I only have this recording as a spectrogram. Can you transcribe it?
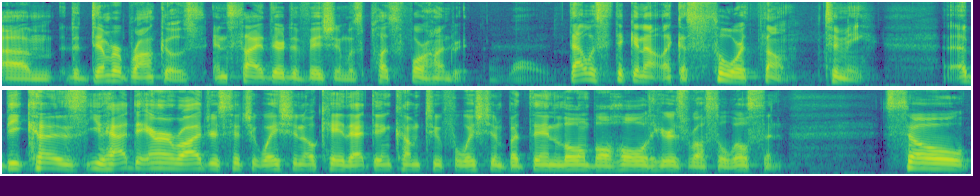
Um, the Denver Broncos inside their division was plus 400. Whoa. That was sticking out like a sore thumb to me. Uh, because you had the Aaron Rodgers situation. Okay, that didn't come to fruition, but then lo and behold, here's Russell Wilson. So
